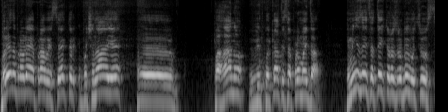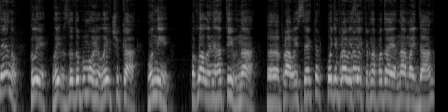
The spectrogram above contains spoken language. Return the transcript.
бере, направляє правий сектор і починає е, погано відкликатися про Майдан. І мені здається, той, хто розробив оцю сцену, коли за допомогою Левчука вони поклали негатив на е, правий сектор, потім правий сектор нападає на Майдан.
